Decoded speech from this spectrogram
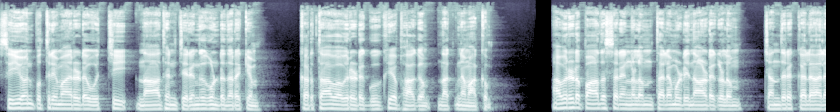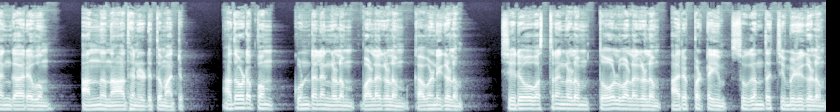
സിയോൻ പുത്രിമാരുടെ ഉച്ചി നാഥൻ ചിരങ്ങുകൊണ്ട് നിറയ്ക്കും കർത്താവ് അവരുടെ ഗുഹ്യഭാഗം നഗ്നമാക്കും. അവരുടെ പാദസരങ്ങളും തലമുടി നാടകളും ചന്ദ്രക്കലാലങ്കാരവും അന്ന് നാഥൻ എടുത്തു മാറ്റും. അതോടൊപ്പം കുണ്ടലങ്ങളും വളകളും കവണികളും ശിരോവസ്ത്രങ്ങളും തോൾവളകളും അരപ്പട്ടയും സുഗന്ധച്ചിമിഴുകളും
